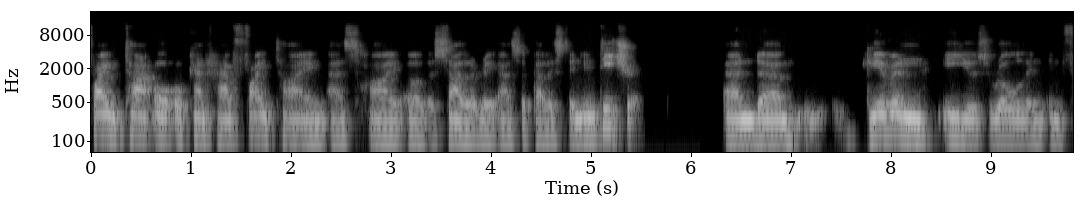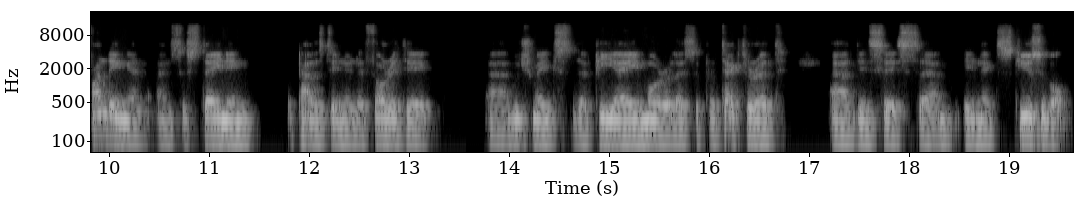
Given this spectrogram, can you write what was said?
five time or, or, can have five times as high of a salary as a Palestinian teacher. And um, given EU's role in, in funding and, and sustaining the Palestinian Authority, uh, which makes the PA more or less a protectorate, uh, this is um, inexcusable.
